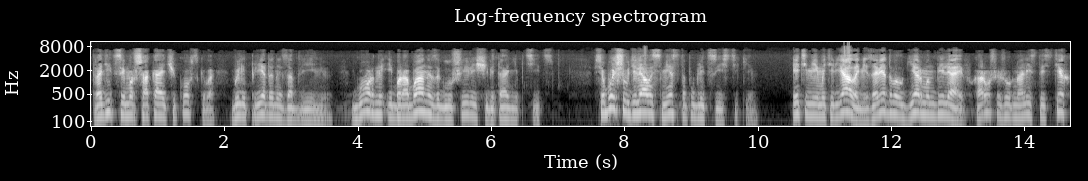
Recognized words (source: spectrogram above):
Традиции Маршака и Чайковского были преданы забвению. Горны и барабаны заглушили щебетание птиц. Все больше уделялось место публицистике. Этими материалами заведовал Герман Беляев, хороший журналист из тех,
